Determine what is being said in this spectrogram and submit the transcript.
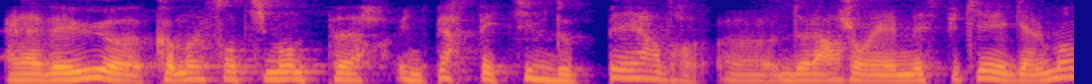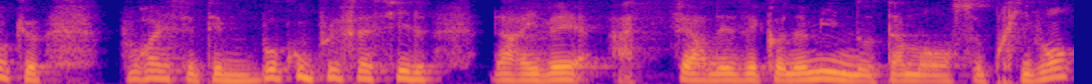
elle avait eu euh, comme un sentiment de peur, une perspective de perdre de l'argent. Et elle m'expliquait également que pour elle, c'était beaucoup plus facile d'arriver à faire des économies, notamment en se privant,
